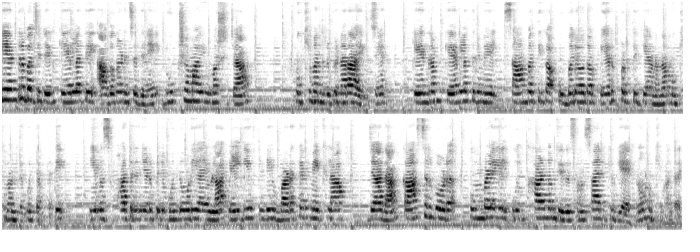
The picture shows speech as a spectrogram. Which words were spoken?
കേന്ദ്ര ബജറ്റിൽ കേരളത്തെ അവഗണിച്ചതിനെ രൂക്ഷമായി വിമർശിച്ച മുഖ്യമന്ത്രി പിണറായി വിജയൻ. കേന്ദ്രം കേരളത്തിന് മേൽ സാമ്പത്തിക ഉപരോധം ഏർപ്പെടുത്തുകയാണെന്ന് മുഖ്യമന്ത്രി കുറ്റപ്പെടുത്തി. നിയമസഭാ തെരഞ്ഞെടുപ്പിന് മുന്നോടിയായുള്ള എൽ ഡി എഫിന്റെ വടക്കൻ മേഖല ജാഥ കാസർഗോഡ് കുമ്പളയിൽ ഉദ്ഘാടനം ചെയ്ത് സംസാരിക്കുകയായിരുന്നു മുഖ്യമന്ത്രി.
